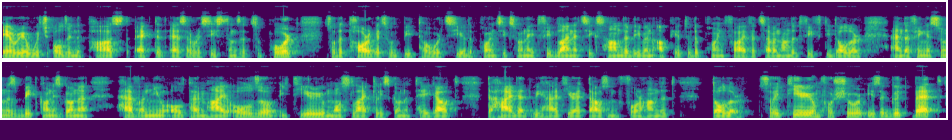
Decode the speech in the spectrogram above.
area which also in the past acted as a resistance and support. So the targets would be towards here the 0.618 fib line at 600 even up here to the 0.5 at 750 dollar. And i think as soon as bitcoin is gonna have a new all-time high also ethereum most likely is gonna take out the high that we had here at 1400 dollar. So Ethereum for sure is a good bet,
